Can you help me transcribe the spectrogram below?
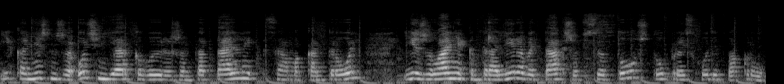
И, конечно же, очень ярко выражен тотальный самоконтроль и желание контролировать также все то, что происходит вокруг.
